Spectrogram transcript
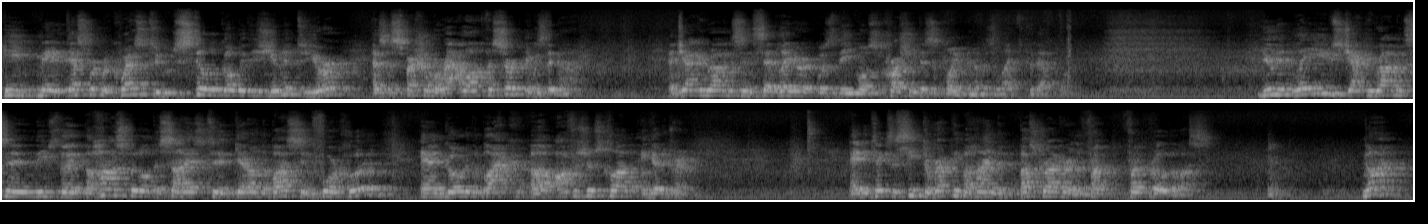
He made a desperate request to still go with his unit to Europe as a special morale officer. It was denied. And Jackie Robinson said later it was the most crushing disappointment of his life to that point. Unit leaves, Jackie Robinson leaves the, the hospital, decides to get on the bus in Fort Hood and go to the Black uh, Officers Club and get a drink. And he takes a seat directly behind the bus driver in the front, front row of the bus. Not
